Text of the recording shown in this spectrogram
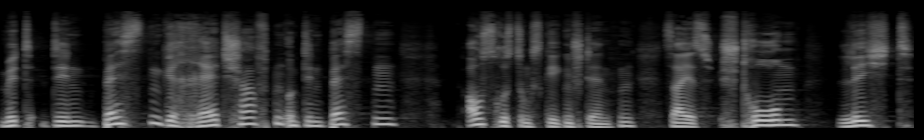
mit den besten Gerätschaften und den besten Ausrüstungsgegenständen, sei es Strom, Licht,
